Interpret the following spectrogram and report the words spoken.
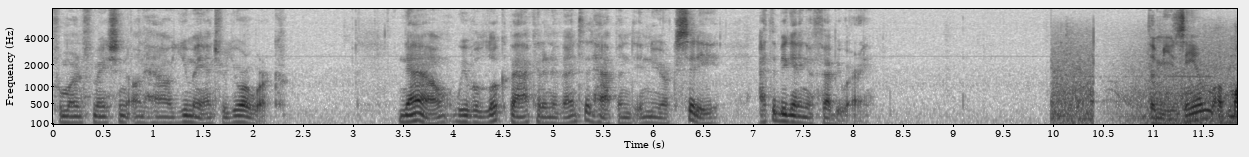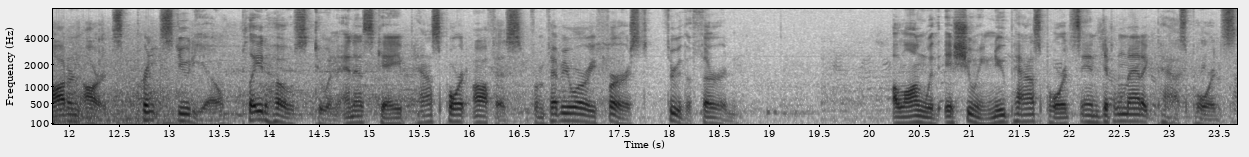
for more information on how you may enter your work. Now, we will look back at an event that happened in New York City at the beginning of February. The Museum of Modern Art's print studio played host to an NSK passport office from February 1st through the 3rd. Along with issuing new passports and diplomatic passports,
